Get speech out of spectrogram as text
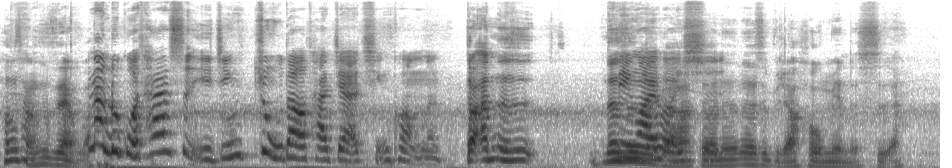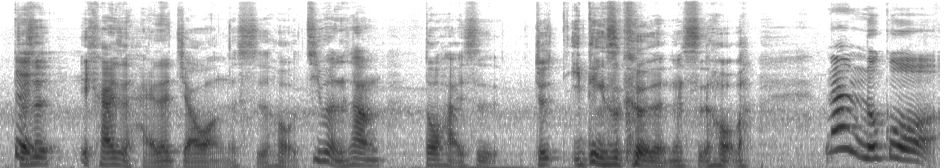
通常是这样吧。那如果他是已经住到他家的情况呢？对啊，那是那是另外一回事对那那是比较后面的事啊，就是一开始还在交往的时候，基本上都还是就一定是客人的时候吧。那如果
